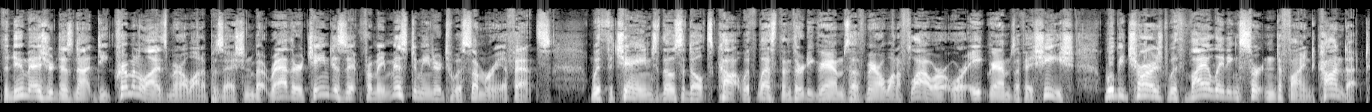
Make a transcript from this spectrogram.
The new measure does not decriminalize marijuana possession, but rather changes it from a misdemeanor to a summary offense. With the change, those adults caught with less than 30 grams of marijuana flower or 8 grams of hashish will be charged with violating certain defined conduct.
